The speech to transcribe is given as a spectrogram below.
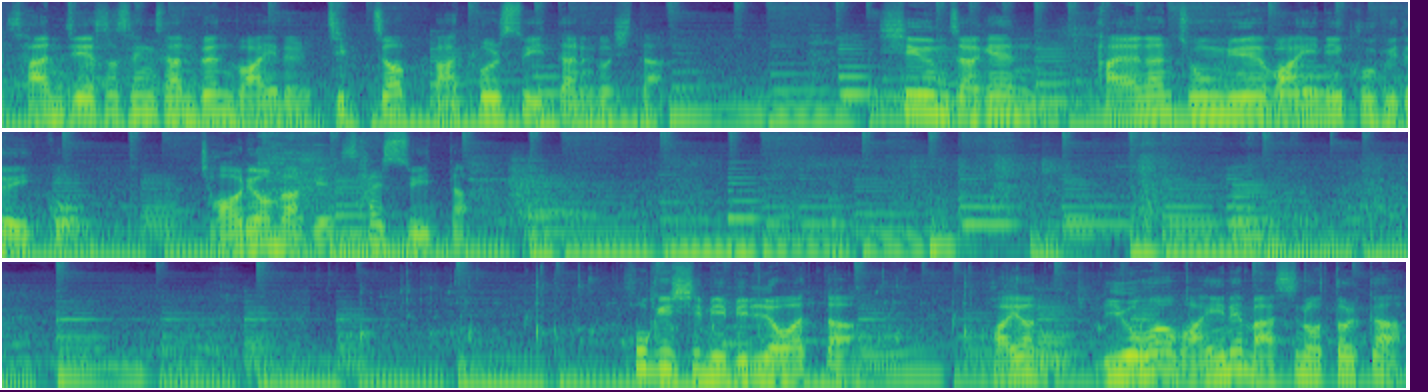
산지에서 생산된 와인을 직접 맛볼 수 있다는 것이다. 시음장엔 다양한 종류의 와인이 구비돼 있고 저렴하게 살 수 있다. 호기심이 밀려왔다. 과연 리오화 와인의 맛은 어떨까?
